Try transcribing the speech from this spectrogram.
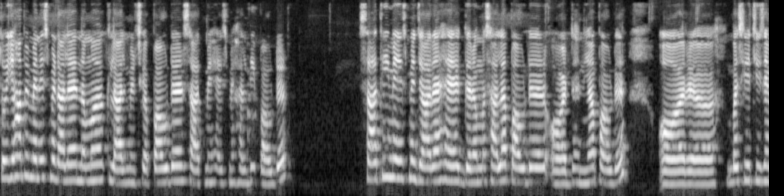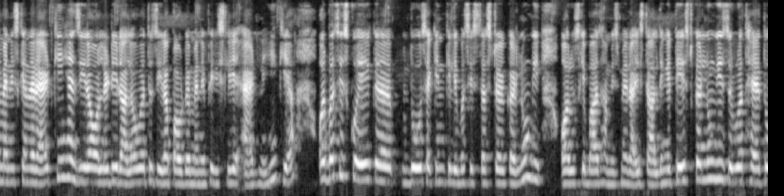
तो यहाँ पे मैंने इसमें डाला है नमक लाल मिर्च का पाउडर साथ में है इसमें हल्दी पाउडर साथ ही में इसमें जा रहा है गरम मसाला पाउडर और धनिया पाउडर और बस ये चीज़ें मैंने इसके अंदर ऐड की हैं। ज़ीरा ऑलरेडी डाला हुआ है तो ज़ीरा पाउडर मैंने फिर इसलिए ऐड नहीं किया। और बस इसको एक दो सेकंड के लिए बस इस तरह स्टर कर लूँगी और उसके बाद हम इसमें राइस डाल देंगे। टेस्ट कर लूँगी, ज़रूरत है तो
